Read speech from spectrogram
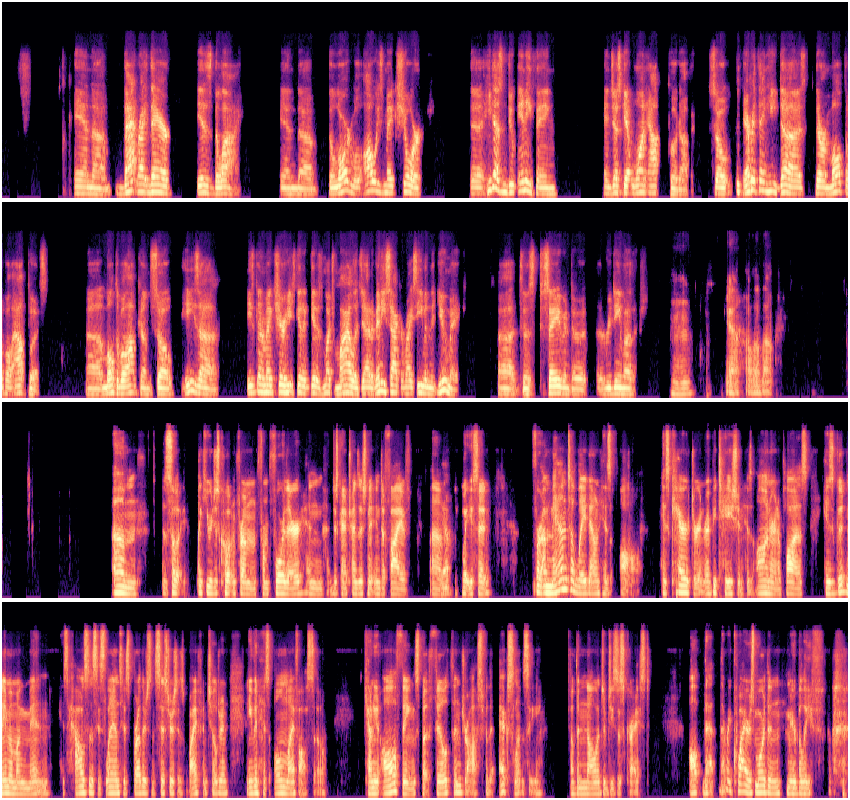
and um, that right there is the lie and uh, the Lord will always make sure that He doesn't do anything and just get one output of it. So everything He does, there are multiple outputs, uh, multiple outcomes. So He's uh He's going to make sure He's going to get as much mileage out of any sacrifice, even that you make, uh, to to save and to redeem others. Mm-hmm. Yeah, I love that. Um, so like you were just quoting from from four there, and just kind of transition it into five. Um, yep. what you said. For a man to lay down his all, his character and reputation, his honor and applause, his good name among men, his houses, his lands, his brothers and sisters, his wife and children, and even his own life also, counting all things but filth and dross for the excellency of the knowledge of Jesus Christ, all that that requires more than mere belief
